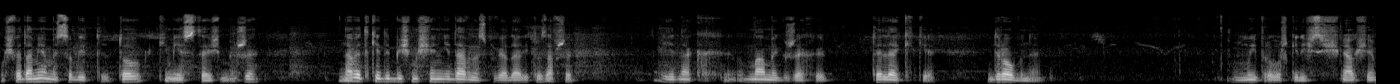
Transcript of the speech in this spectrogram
uświadamiamy sobie to, kim jesteśmy, że nawet kiedy byśmy się niedawno spowiadali, to zawsze jednak mamy grzechy, te lekkie, drobne. Mój proboszcz kiedyś śmiał się,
